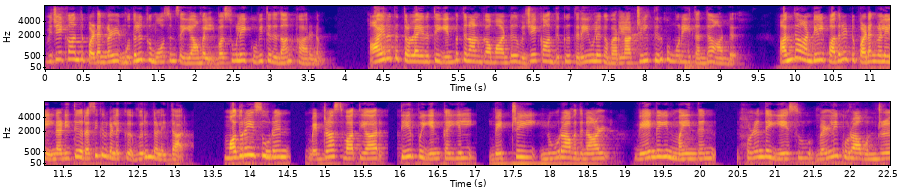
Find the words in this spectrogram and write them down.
விஜயகாந்த் படங்கள் முதலுக்கு மோசம் செய்யாமல் வசூலை குவித்ததுதான் காரணம். ஆயிரத்தி தொள்ளாயிரத்தி எண்பத்தி நான்காம் ஆண்டு விஜயகாந்துக்கு திரையுலக வரலாற்றில் திருப்புமுனை தந்த ஆண்டு. அந்த ஆண்டில் பதினெட்டு படங்களில் நடித்து ரசிகர்களுக்கு விருந்தளித்தார். மதுரை சூரன் மெட்ராஸ் வாத்தியார் தீர்ப்பு என் கையில் வெற்றி நூறாவது நாள் வேங்கையின் மைந்தன் குழந்தை இயேசு வெள்ளைப்புறா ஒன்று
